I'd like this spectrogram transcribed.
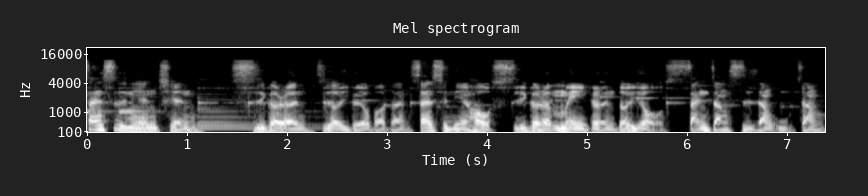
三四年前，十个人只有一个有保单；三十年后，十个人每一个人都有三张、四张、五张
